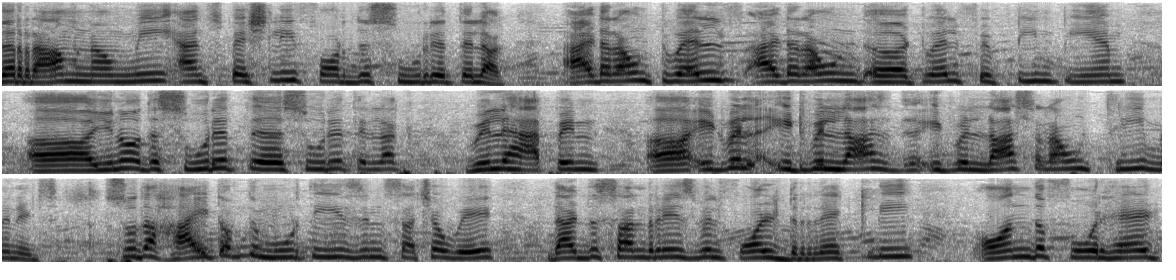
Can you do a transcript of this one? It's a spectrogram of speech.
the Ram Navami and especially for the Surya Tilak. At around 12, at around uh, 12, 15 p.m., uh, you know, the Surya, uh, Surya Tilak will happen. Uh, it will it will last it will last around three minutes. So the height of the murti is in such a way that the sun rays will fall directly on the forehead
